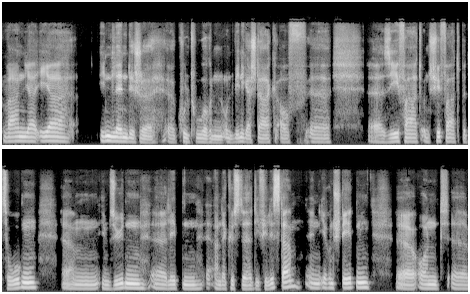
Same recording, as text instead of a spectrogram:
waren ja eher inländische äh, Kulturen und weniger stark auf äh, äh, Seefahrt und Schifffahrt bezogen. Ähm, Im Süden äh, lebten an der Küste die Philister in ihren Städten. Äh, und äh,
